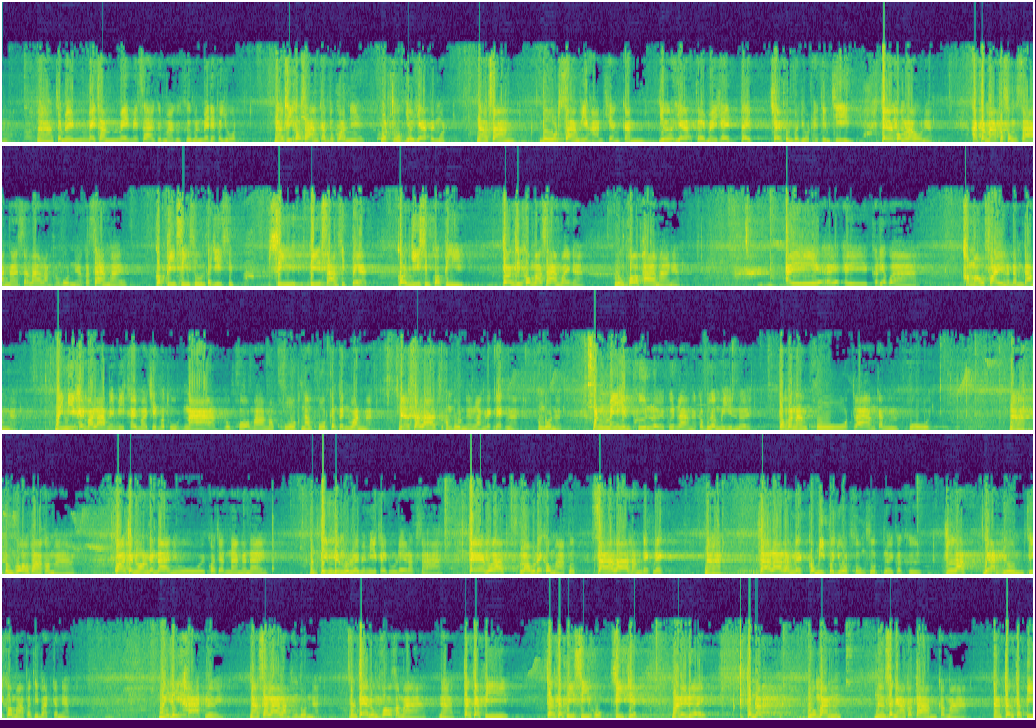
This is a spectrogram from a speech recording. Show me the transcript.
อ่าจะไม่ไม่ทำไม่ไม่สร้างขึ้นมาก็คือมันไม่ได้ประโยชน์นะที่เขาสร้างกันทุกวันนี้ วัตถุเยอะแยะไปหมดนะสร้างโบสถ์สร้างวิหารแข่งกัน เยอะแยะแต่ไม่ใช่ได้ใช้ผลประโยชน์ให้เต็มที่ แต่ของเราเนี่ยอาตมาก็สงสารนะศาลาหลังข้างบนเนี่ยก็สร้างมาก็ปีสี่ศูนย์ก็ยี่สิบสี่ปีสามสิบแปดก็ยี่สิบกว่าปี ตอนที่เขามาสร้างไว้เนี่ย หลวงพ่อพามาเนี่ย ไอไอไอเขาเรียกว่าขมเหลาไฟนะดำๆเนี่ยไม่มีใครมาล้างไม่มีใครมาเช็ดมาถูหนาหลวงพ่อมามาขูดนั่งขูดกันเป็นวันน่ะเนี่ยศาลาข้างบนเนี่ยหลังเล็กๆน่ะข้างบนน่ะมันไม่เห็นพื้นเลยพื้นล่างน่ะกระเบื้องไม่เห็นเลย ต้องมานั่งขูดล้างกันโอ้ยน่ะหลวงพ่อพาเข้ามากว่าจะนอนกันได้นี่โอ้ยกว่าจะนั่งกันได้ มันเต็มไปหมดเลยไม่มีใครดูแลรักษา แต่ว่าเราได้เข้ามาปุ๊บศาลาหลังเล็กๆนะศาลาหลังเล็กก็มีประโยชน์สูงสุดเลยก็คือ รับญาติโยมที่เข้ามาปฏิบัติกันเนี่ย ไม่ได้ขาดเลยนะศาลาหลังข้างบนน่ะ ตั้งแต่หลวงพ่อเข้ามานะตั้งแต่ปีตั้งแต่ปีสี่หกสี่เจ็ดมาเรื่อยๆสำหรับโรงพยาบาลเนินสง่าก็ตามเข้ามาตั้งแต่ปี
